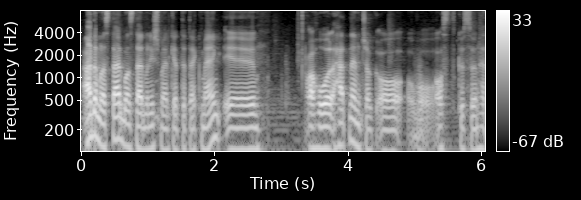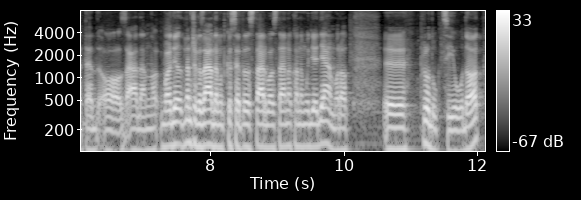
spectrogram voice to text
Ádámmal a Starban Starban ismerkedtetek meg, ahol hát nem csak a, a, azt köszönheted az Ádámnak, vagy nem csak az Ádámot köszönheted a Starban Starnak, hanem ugye egy elmaradt ö, produkciódat,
